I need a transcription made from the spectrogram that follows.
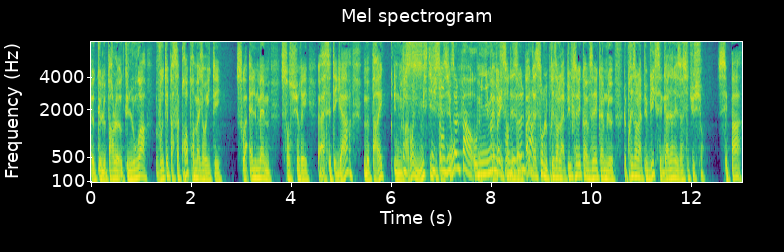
euh, qu'une loi votée par sa propre majorité soit elle-même censurée euh, à cet égard, me paraît une, vraiment une Ils mystification. s'en désolent pas, au Euh, minimum ben voilà, ils ils s'en désolent désolent pas. De pas. toute façon, le président de la République, vous savez quand vous avez quand même le, le président de la République, c'est le gardien des institutions. C'est pas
